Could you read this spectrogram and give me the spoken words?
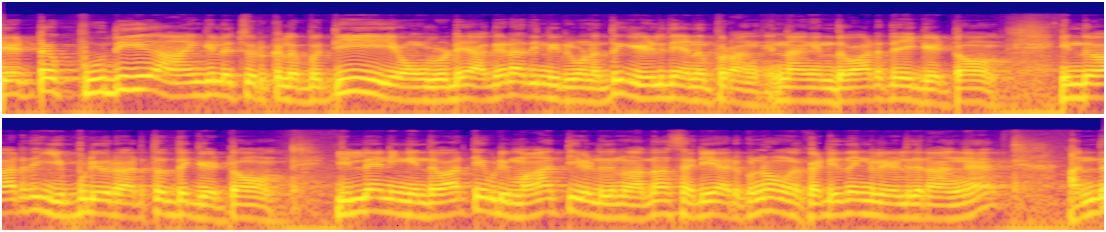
கேட்ட புதிய ஆங்கில சொற்களை பற்றி அவங்களுடைய அகராதி நிறுவனத்துக்கு எழுதி அனுப்புகிறாங்க நாங்கள் இந்த வார்த்தையை கேட்டோம். இந்த வார்த்தைக்கு இப்படி ஒரு அர்த்தத்தை கேட்டோம். இல்லை நீங்கள் இந்த வார்த்தையை இப்படி மாற்றி எழுதணும் அதான் சரியாக இருக்கணும் அவங்க கடிதங்கள் எழுதுறாங்க. அந்த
